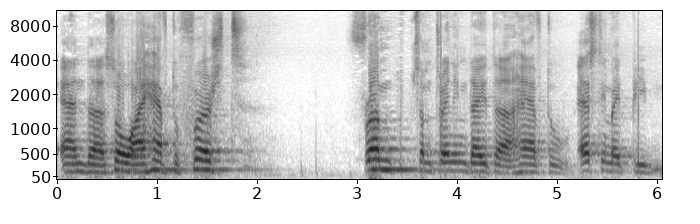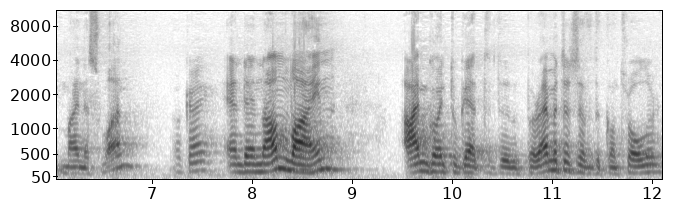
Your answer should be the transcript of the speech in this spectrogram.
And uh, so I have to first from some training data, I have to estimate p minus 1, okay? And then online, I'm going to get the parameters of the controller,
